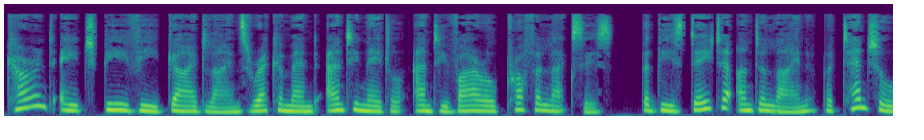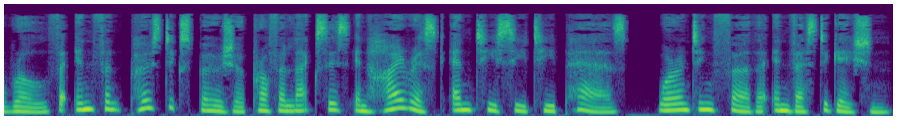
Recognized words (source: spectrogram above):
Current HBV guidelines recommend antenatal antiviral prophylaxis, but these data underline a potential role for infant post exposure prophylaxis in high risk MTCT pairs, warranting further investigation.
